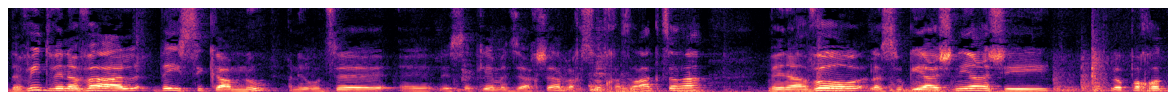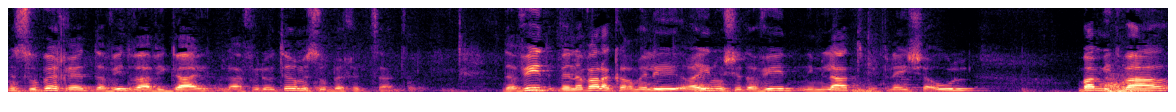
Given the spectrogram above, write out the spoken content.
דוד ונבל די סיכמנו, אני רוצה אה, לסכם את זה עכשיו, לחסוך חזרה קצרה, ונעבור לסוגיה השנייה שהיא לא פחות מסובכת, דוד ואביגיל, אולי אפילו יותר מסובכת קצת. דוד ונבל הכרמלי, ראינו שדוד נמלט מפני שאול במדבר,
